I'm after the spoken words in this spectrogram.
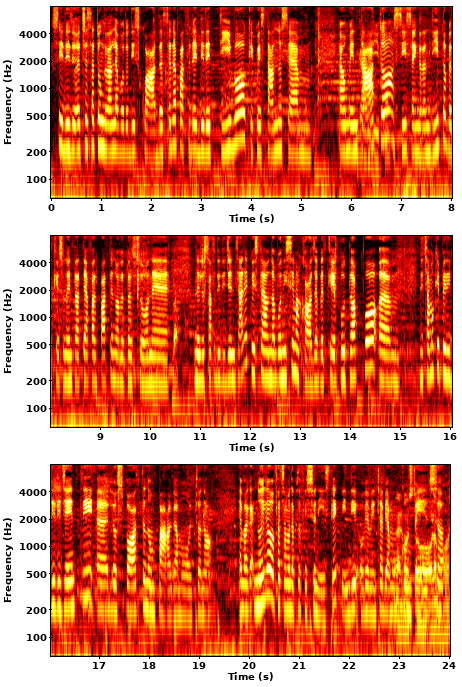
Sì, c'è stato un gran lavoro di squadra, sia da parte del direttivo che quest'anno si è, mm, è aumentato, Ingrandito. sì, si è ingrandito perché sono entrate a far parte nuove persone Beh. nello staff dirigenziale. Questa è una buonissima cosa perché purtroppo ehm, diciamo che per i dirigenti eh, lo sport non paga molto, no? E maga- noi lo facciamo da professionisti, quindi ovviamente abbiamo un compenso.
